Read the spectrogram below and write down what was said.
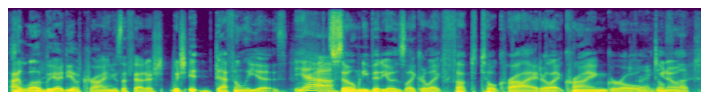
I love the idea of crying as a fetish, which it definitely is. Yeah. So many videos like are like fucked till cried or like crying girl, Crying till you know. fucked.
